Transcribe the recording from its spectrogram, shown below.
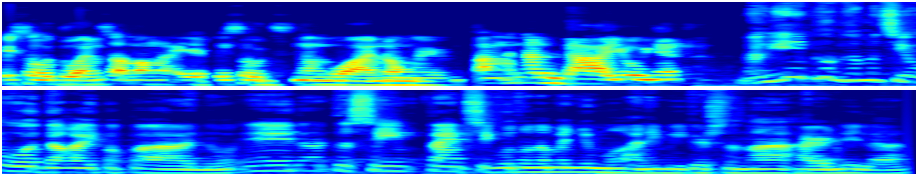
episode 1 sa mga episodes ng Wano ngayon. Tangan ang dayo niyan. Nag-improve naman si Oda kahit papaano. And at the same time, siguro naman yung mga animators na na-hire nila,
